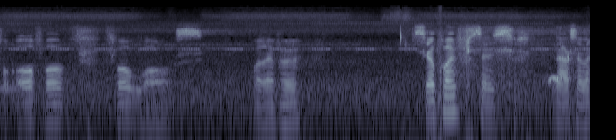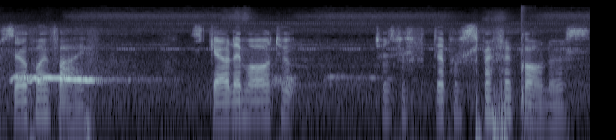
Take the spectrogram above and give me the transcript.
for all four, four walls, whatever. 0 0.6, now select 0 0.5, scale them all to, to the specific corners.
